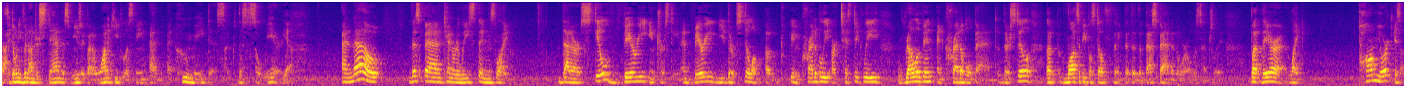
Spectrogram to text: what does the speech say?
I don't even understand this music, but I want to keep listening. And and who made this? Like this is so weird. Yeah. And now this band can release things like that are still very interesting and very they're still a, a incredibly artistically relevant and credible band. They're still uh, lots of people still think that they're the best band in the world essentially. But they are like Thom Yorke is a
